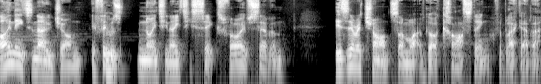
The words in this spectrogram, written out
I need to know, John, if it was 1986, 5 7, is there a chance I might have got a casting for Blackadder?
